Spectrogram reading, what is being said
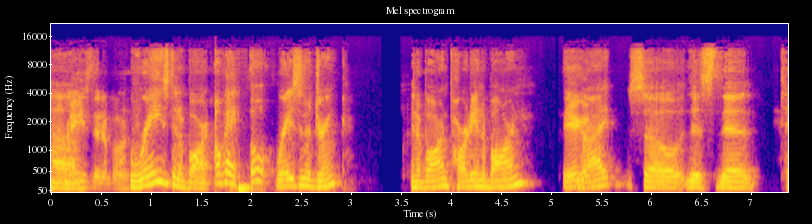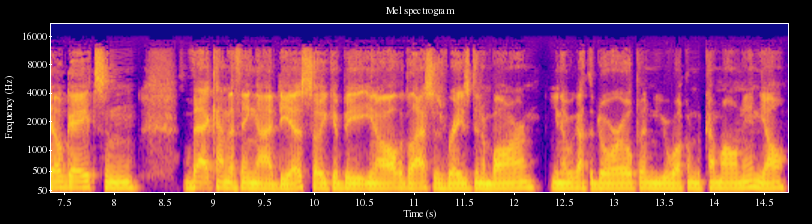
uh, Raised in a barn. raised in a barn. Okay. Oh raised in a drink in a barn party in a barn. There you go. right? So this the tailgates and that kind of thing idea. So it could be you know all the glasses raised in a barn. You know we got the door open. You're welcome to come on in y'all.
